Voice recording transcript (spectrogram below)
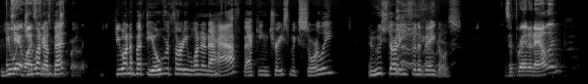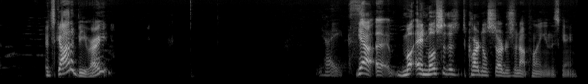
You, do you want to bet? McSorley. Do you want to bet the over 31 and a half backing Trace McSorley? And who's starting for the Bengals? Is it Brandon Allen? It's got to be right. Yikes! Yeah, uh, mo- and most of the Cardinal starters are not playing in this game.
